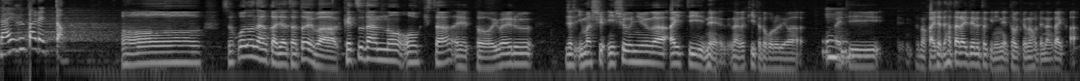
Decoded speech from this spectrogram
ライフパレット。ああ、そこのなんか、じゃあ、例えば、決断の大きさ、えっ、と、いわゆる、じゃあ今し、収入が IT ね、なんか聞いたところでは、うん。IT の会社で働いてる時にね、東京の方で何回か、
